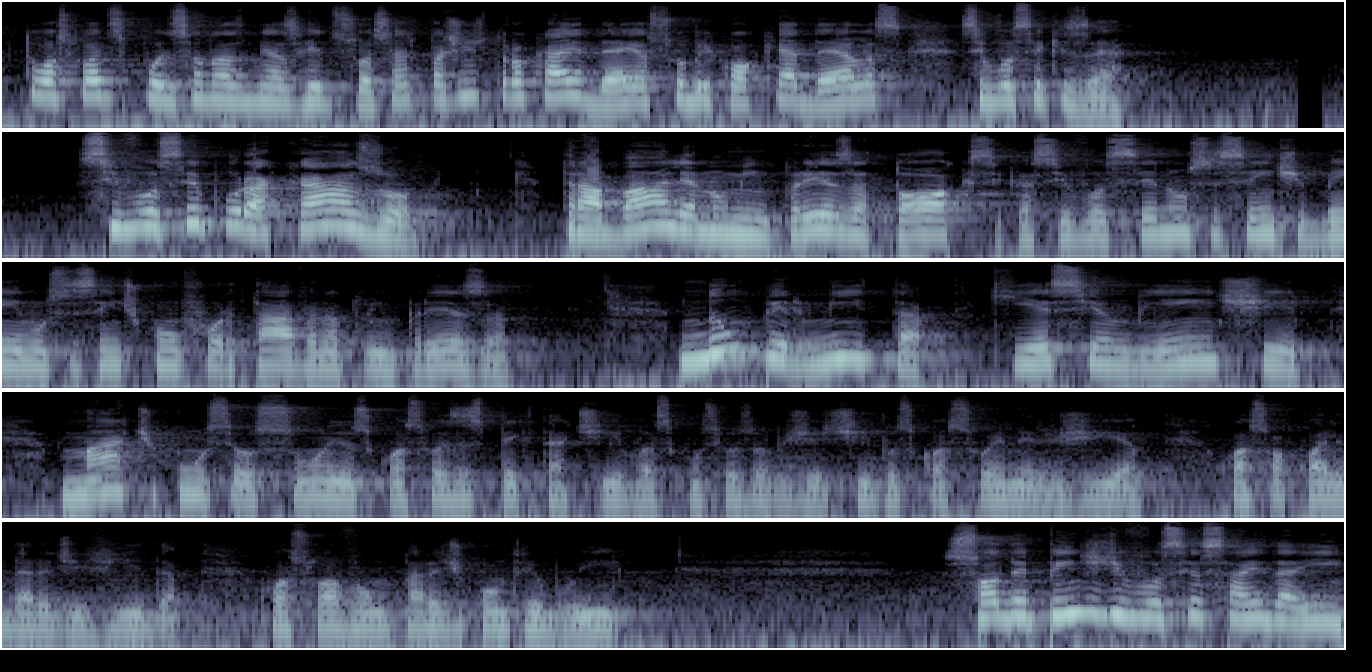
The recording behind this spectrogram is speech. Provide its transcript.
Estou à sua disposição nas minhas redes sociais para a gente trocar ideia sobre qualquer delas, se você quiser. Se você por acaso trabalha numa empresa tóxica, se você não se sente bem, não se sente confortável na tua empresa, não permita que esse ambiente mate com os seus sonhos, com as suas expectativas, com os seus objetivos, com a sua energia, com a sua qualidade de vida, com a sua vontade de contribuir. Só depende de você sair daí.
